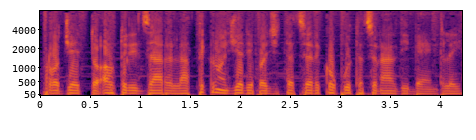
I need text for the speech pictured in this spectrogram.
progetto a utilizzare la tecnologia di progettazione computazionale di Bentley.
